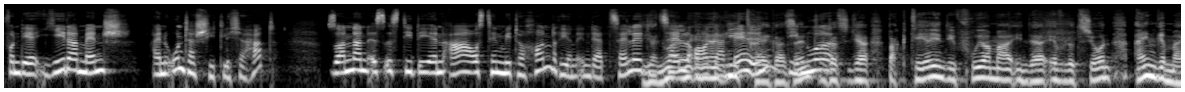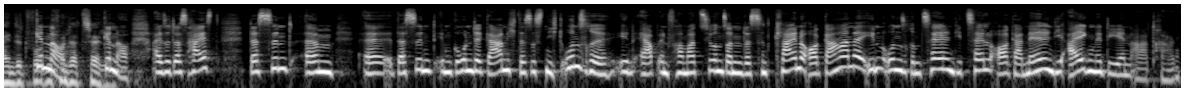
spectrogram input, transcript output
von der jeder Mensch eine unterschiedliche hat, sondern es ist die DNA aus den Mitochondrien in der Zelle, die, die Zellorganellen, die sind. nur das sind ja Bakterien, die früher mal in der Evolution eingemeindet wurden genau, von der Zelle. Genau. Also das heißt, das sind ähm, äh, das sind im Grunde gar nicht, das ist nicht unsere Erbinformation, sondern das sind kleine Organe in unseren Zellen, die Zellorganellen, die eigene DNA tragen.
